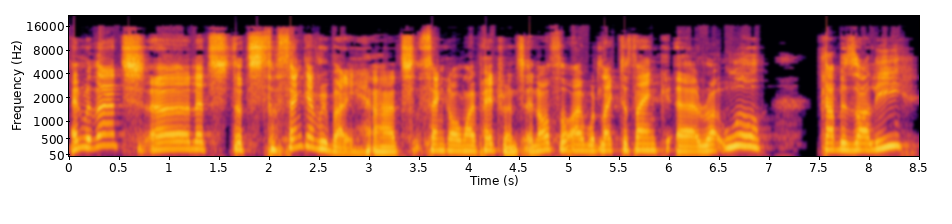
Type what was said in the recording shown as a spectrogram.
And with that, uh, let's let's thank everybody. Uh, let's thank all my patrons, and also I would like to thank uh, Raul Cabezalí,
